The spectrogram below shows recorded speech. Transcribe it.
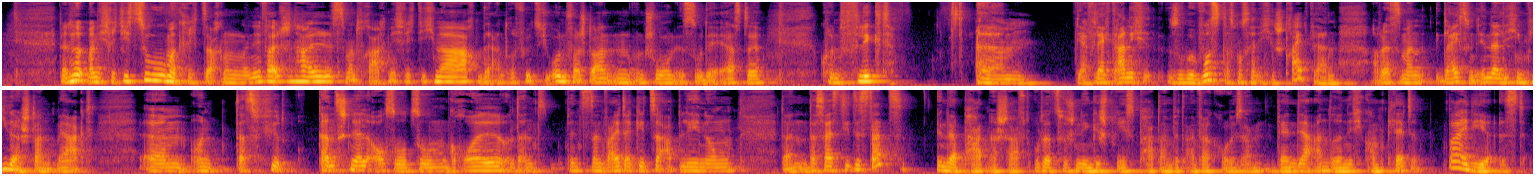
Dann hört man nicht richtig zu, man kriegt Sachen in den falschen Hals, man fragt nicht richtig nach, der andere fühlt sich unverstanden und schon ist so der erste Konflikt. Ähm, ja, vielleicht gar nicht so bewusst, das muss ja nicht ein Streit werden, aber dass man gleich so einen innerlichen Widerstand merkt. Ähm, und das führt ganz schnell auch so zum Groll und dann, wenn es dann weitergeht zur Ablehnung, dann, das heißt, die Distanz in der Partnerschaft oder zwischen den Gesprächspartnern wird einfach größer, wenn der andere nicht komplett bei dir ist.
